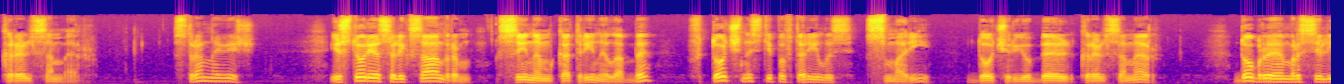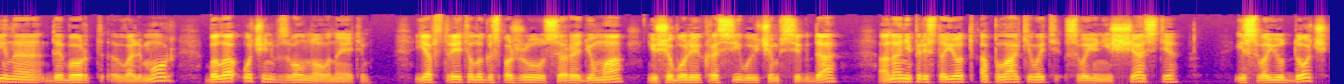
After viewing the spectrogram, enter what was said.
Крельсамер. Странная вещь. История с Александром, сыном Катрины Лабе, в точности повторилась с Мари, дочерью Бель Крельсамер. Добрая Марселина де Борт Вальмор была очень взволнована этим. Я встретила госпожу Саре Дюма, еще более красивую, чем всегда, она не перестает оплакивать свое несчастье и свою дочь,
